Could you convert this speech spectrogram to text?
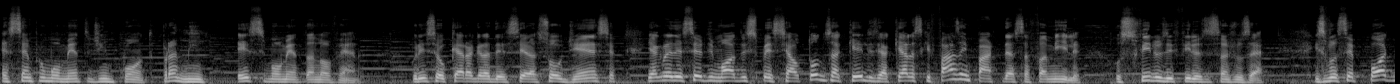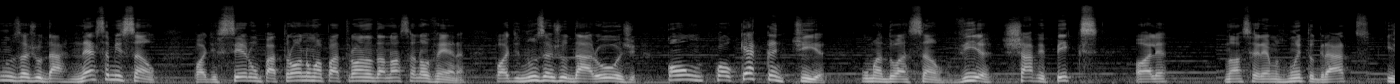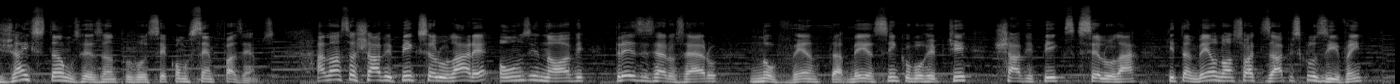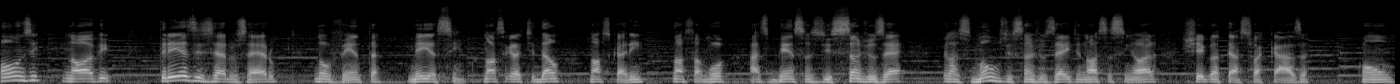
é sempre um momento de encontro, para mim, esse momento da novena. Por isso eu quero agradecer a sua audiência e agradecer de modo especial todos aqueles e aquelas que fazem parte dessa família, os filhos e filhas de São José. E se você pode nos ajudar nessa missão, pode ser um patrono ou uma patrona da nossa novena, pode nos ajudar hoje com qualquer quantia, uma doação via chave Pix, olha, nós seremos muito gratos e já estamos rezando por você, como sempre fazemos. A nossa chave Pix celular é 11 9 1300 9065. Vou repetir, chave Pix celular, que também é o nosso WhatsApp exclusivo, hein? 11 9 1300 9065. Nossa gratidão, nosso carinho, nosso amor, as bênçãos de São José, pelas mãos de São José e de Nossa Senhora, chegam até a sua casa com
